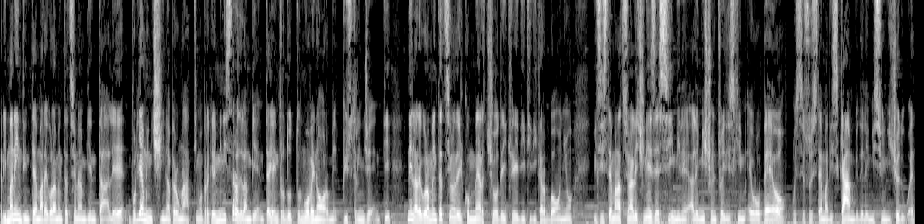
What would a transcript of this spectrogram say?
Rimanendo in tema regolamentazione ambientale, vogliamo in Cina per un attimo perché il Ministero dell'Ambiente ha introdotto nuove norme più stringenti nella regolamentazione del commercio dei crediti di carbonio. Il sistema nazionale cinese è simile all'Emission Trading Scheme europeo, questo sistema di scambio delle emissioni di CO2,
